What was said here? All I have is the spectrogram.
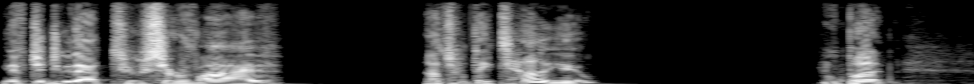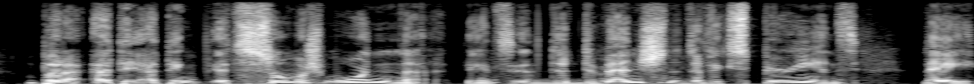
you have to do that to survive. That's what they tell you. But but I, thi- I think it's so much more than that. It's the dimensions of experience they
